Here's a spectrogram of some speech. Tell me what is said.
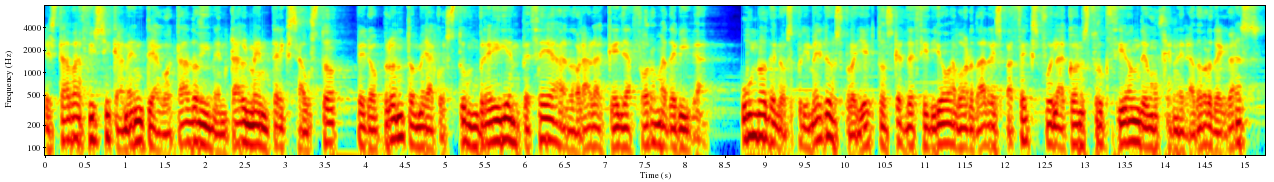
Estaba físicamente agotado y mentalmente exhausto, pero pronto me acostumbré y empecé a adorar aquella forma de vida. Uno de los primeros proyectos que decidió abordar SpaceX fue la construcción de un generador de gas,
